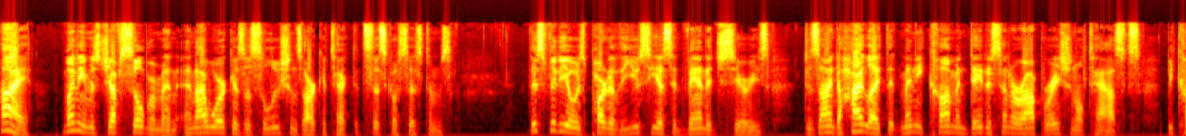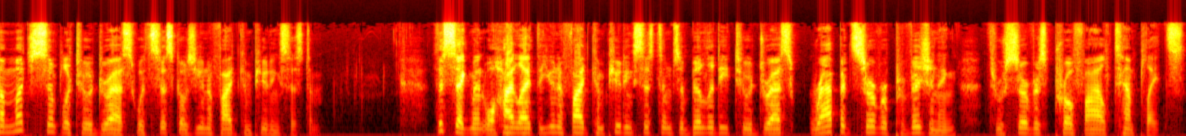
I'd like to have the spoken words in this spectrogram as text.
Hi, my name is Jeff Silberman and I work as a solutions architect at Cisco Systems. This video is part of the UCS Advantage series designed to highlight that many common data center operational tasks become much simpler to address with Cisco's Unified Computing System. This segment will highlight the Unified Computing System's ability to address rapid server provisioning through service profile templates.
